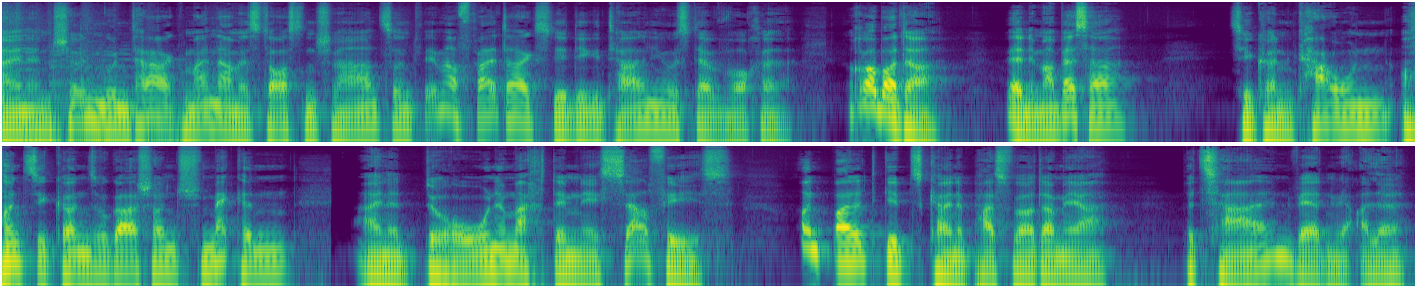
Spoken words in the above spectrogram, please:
Einen schönen guten Tag. Mein Name ist Thorsten Schwarz und wie immer freitags die Digital News der Woche. Roboter werden immer besser. Sie können kauen und sie können sogar schon schmecken. Eine Drohne macht demnächst Selfies. Und bald gibt's keine Passwörter mehr. Bezahlen werden wir alle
